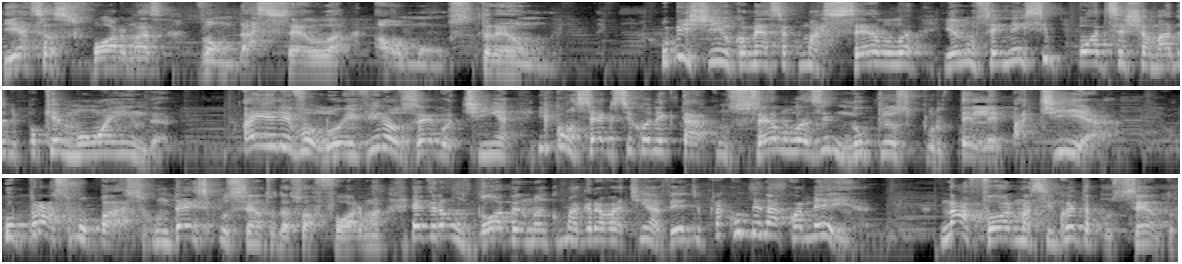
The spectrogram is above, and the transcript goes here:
E essas formas vão da célula ao monstrão. O bichinho começa com uma célula e eu não sei nem se pode ser chamado de Pokémon ainda. Aí ele evolui, vira o Zé Gotinha e consegue se conectar com células e núcleos por telepatia. O próximo passo, com 10% da sua forma, é virar um Doberman com uma gravatinha verde para combinar com a meia. Na forma 50%,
